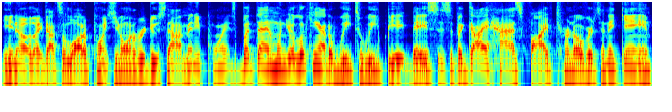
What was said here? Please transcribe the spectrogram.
you know, like that's a lot of points. You don't want to reduce that many points. But then when you're looking at a week to week basis, if a guy has five turnovers in a game,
